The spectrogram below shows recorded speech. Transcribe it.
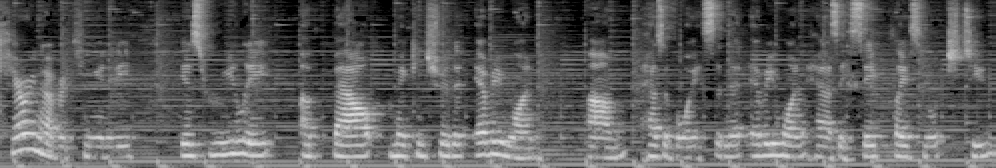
caring of our community is really about making sure that everyone um, has a voice and that everyone has a safe place in which to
